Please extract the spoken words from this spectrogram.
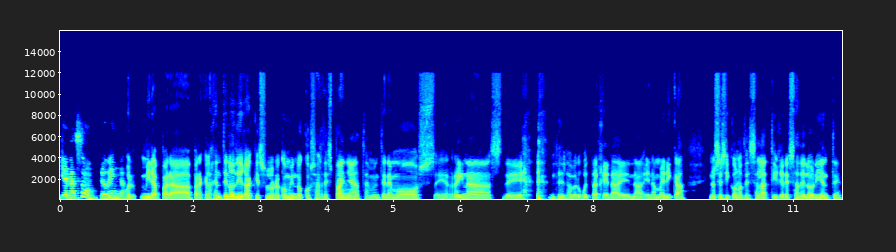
quiénes son, pero venga. Bueno, mira, para, para que la gente no diga que solo recomiendo cosas de España, también tenemos eh, reinas de, de, la vergüenza ajena en, en, América. No sé si conoces a la Tigresa del Oriente.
